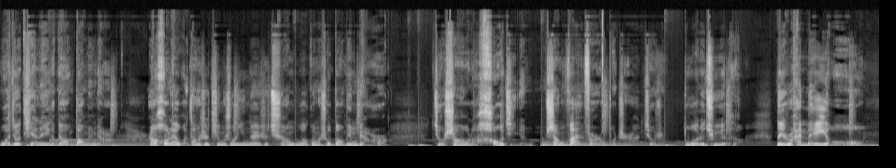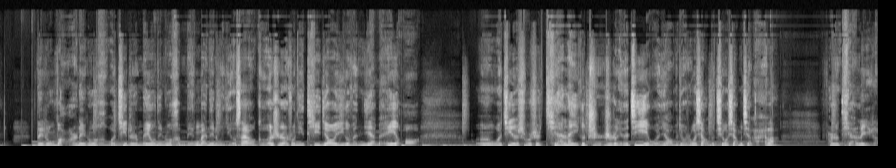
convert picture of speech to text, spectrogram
我就填了一个报报名表，然后后来我当时听说应该是全国光收报名表就烧了好几上万份都不止，就是多了去了都，那时候还没有。那种网上那种，我记得是没有那种很明白那种 Excel 格式啊，说你提交一个文件没有？嗯，我记得是不是填了一个纸质的给他寄过？要不就是我想不起，我想不起来了。反正填了一个，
